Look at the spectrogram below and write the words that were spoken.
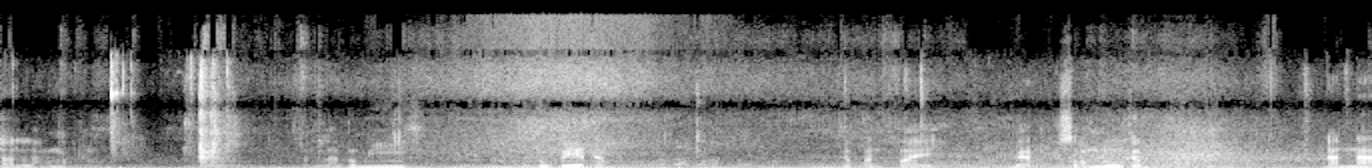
ด้านหลังครับด้านหลังก็มีตู้เบสครับกับปั่นไฟแบตสองลูกครับ ด้านหน้า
